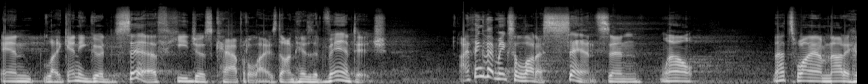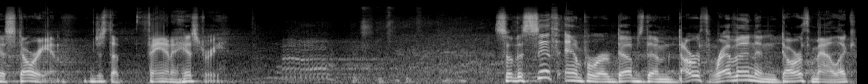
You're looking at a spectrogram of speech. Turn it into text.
And like any good Sith, he just capitalized on his advantage. I think that makes a lot of sense, and, well, that's why I'm not a historian. I'm just a fan of history. So the Sith Emperor dubs them Darth Revan and Darth Malak,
